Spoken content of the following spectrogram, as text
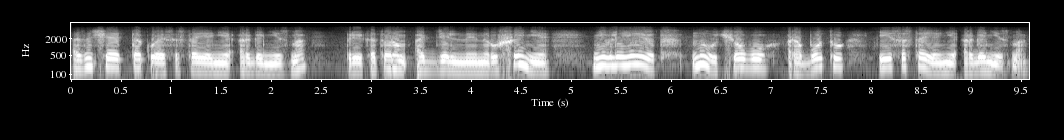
означает такое состояние организма, при котором отдельные нарушения не влияют на учебу, работу и состояние организма.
